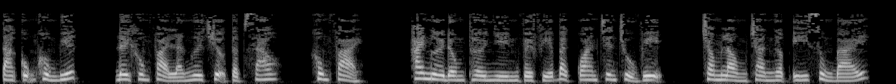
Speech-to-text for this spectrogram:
ta cũng không biết, đây không phải là ngươi triệu tập sao, không phải. Hai người đồng thời nhìn về phía bạch quan trên chủ vị, trong lòng tràn ngập ý sùng bái,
